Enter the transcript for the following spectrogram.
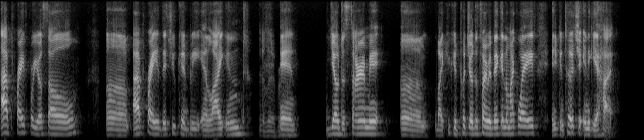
I pray for your soul. Um, I pray that you can be enlightened Delivered. and your discernment, um, like you can put your discernment back in the microwave and you can touch it and it get hot.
